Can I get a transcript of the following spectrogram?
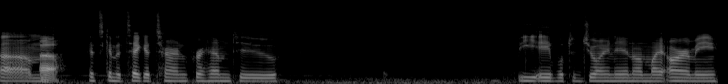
Um, Ah. It's going to take a turn for him to be able to join in on my army.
